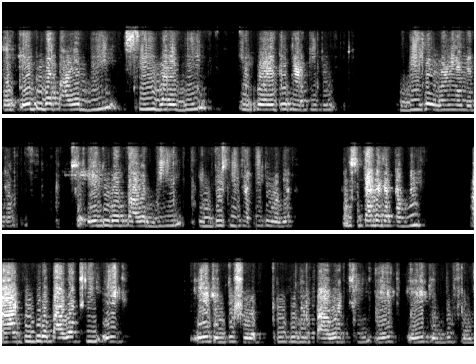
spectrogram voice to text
So a to the power b, c by b equal to 32. b को इधर ले लेता हूँ। तो a to the power b into C thirty two हो गया। तो उसको क्या कर सकता हूँ मैं? Two to the power three eight eight into four two to the power three eight eight into four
